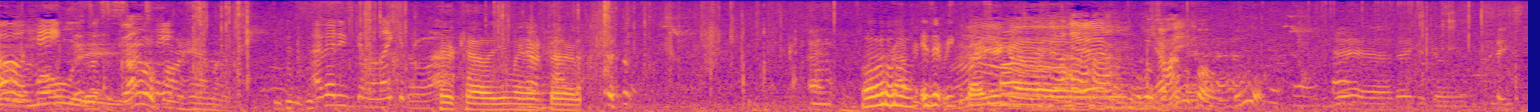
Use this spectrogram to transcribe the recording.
Oh, Hank, this is good Xylophone hammer. I bet he's going to like it a lot. Here, Callie, you might have better. Oh, is it recording? Oh, the xylophone. Cool. Yeah, there you go. Tasty.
